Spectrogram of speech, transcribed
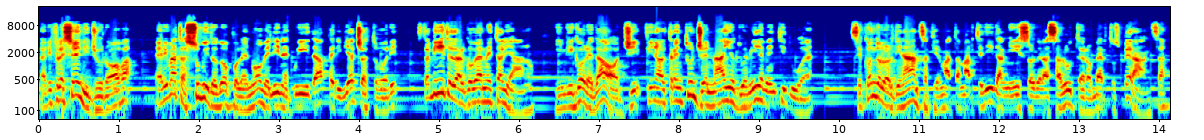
La riflessione di Jourova è arrivata subito dopo le nuove linee guida per i viaggiatori stabilite dal governo italiano in vigore da oggi fino al 31 gennaio 2022. Secondo l'ordinanza firmata martedì dal ministro della Salute Roberto Speranza,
